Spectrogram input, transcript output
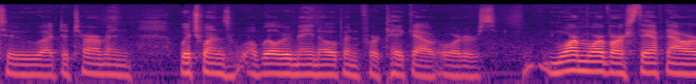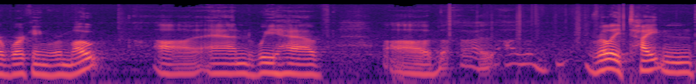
to determine which ones will remain open for takeout orders more and more of our staff now are working remote, uh, and we have uh, really tightened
